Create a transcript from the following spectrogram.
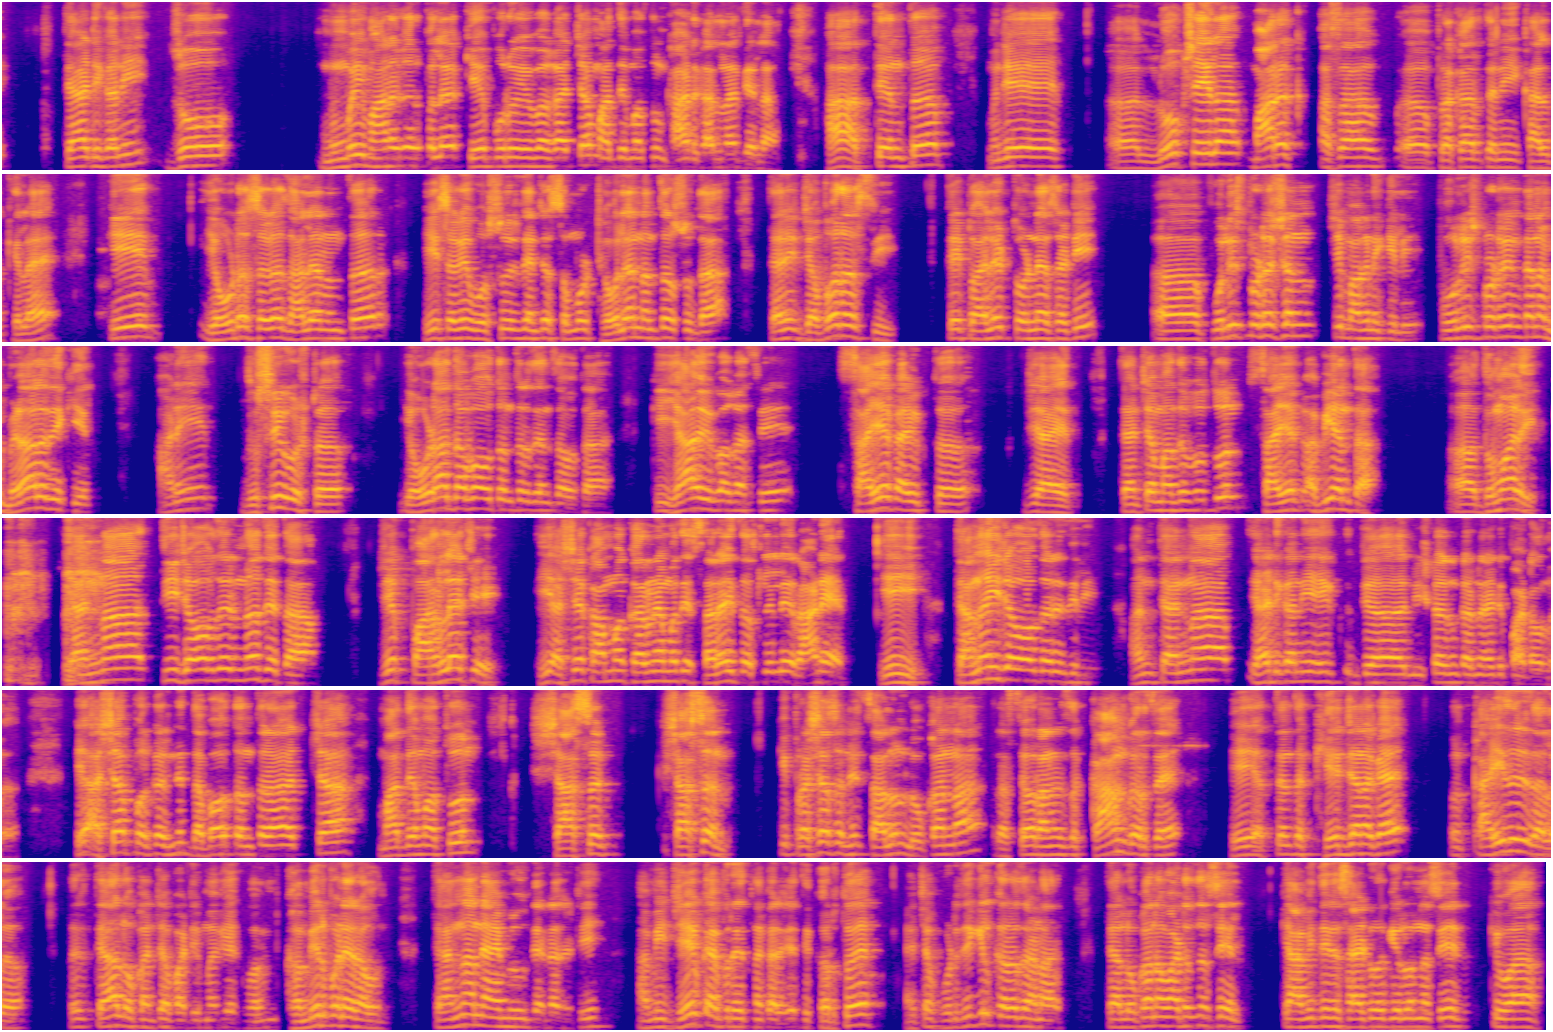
त्या ठिकाणी जो मुंबई महानगरपालिका के पूर्व विभागाच्या माध्यमातून घाट घालण्यात गेला हा अत्यंत म्हणजे लोकशाहीला मारक असा प्रकार त्यांनी काल केलाय की एवढं सगळं झाल्यानंतर ही सगळी वस्तू त्यांच्यासमोर ठेवल्यानंतर सुद्धा त्यांनी जबरदस्ती ते टॉयलेट तोडण्यासाठी पोलीस प्रोटेक्शनची मागणी केली. पोलीस प्रोटेक्शन त्यांना मिळालं देखील. आणि दुसरी गोष्ट एवढा दबाव तंत्र त्यांचा होता की ह्या विभागाचे सहाय्यक आयुक्त जे आहेत त्यांच्या माध्यमातून सहाय्यक अभियंता धुमाळे यांना ती जबाबदारी न देता जे पार्ल्याचे ही असे कामं करण्यामध्ये सराईत असलेले राणे आहेत येई त्यांना ही जबाबदारी दिली आणि त्यांना या ठिकाणी हे निष्कासन करण्यासाठी पाठवलं. हे अशा प्रकारे दबाव तंत्राच्या माध्यमातून शासक शासन की प्रशासन हे चालून लोकांना रस्त्यावर आणण्याचं काम करत आहे हे अत्यंत खेदजनक आहे. पण काही जरी झालं तरी त्या लोकांच्या पाठीमागे खंबीरपणे राहून त्यांना न्याय मिळवून देण्यासाठी आम्ही जे काय प्रयत्न करायचे ते करतोय. याच्यापुढे देखील करत राहणार. त्या लोकांना वाटत असेल की आम्ही त्याच्या साईटवर गेलो नसेल किंवा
